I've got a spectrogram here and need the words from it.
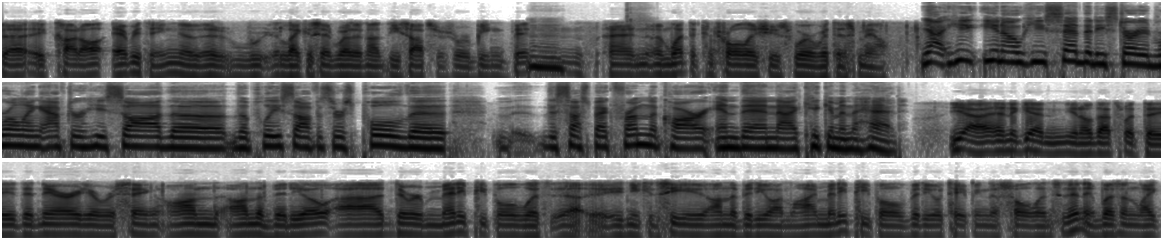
uh, it caught all everything. Uh, like I said, whether or not these officers were being bitten mm-hmm. and, and what the control issues were with this male. Yeah, he you know he said that he started rolling after he saw the the police officers pull the the suspect from the car and then uh, kick him in the head. Yeah, and again, you know that's what the the narrator was saying on on the video. Uh, there were many people with, uh, and you can see on the video online, many people videotaping this whole incident. It wasn't like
